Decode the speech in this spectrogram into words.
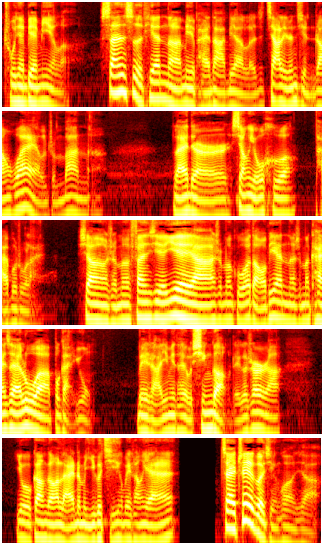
出现便秘了，三四天呢没排大便了，这家里人紧张坏了，怎么办呢？来点香油喝，排不出来，像什么番泻叶呀、什么果导片呢、什么开塞露啊，不敢用。为啥？因为他有心梗这个事儿啊，又刚刚来这么一个急性胃肠炎，在这个情况下，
